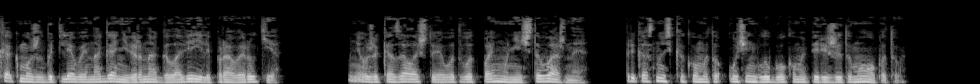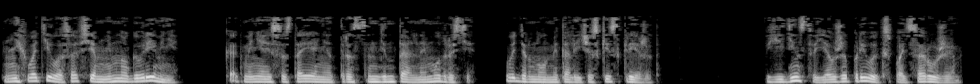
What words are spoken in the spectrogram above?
как может быть левая нога не верна голове или правой руке? Мне уже казалось, что я вот-вот пойму нечто важное, прикоснусь к какому-то очень глубокому пережитому опыту. Не хватило совсем немного времени, как меня из состояния трансцендентальной мудрости выдернул металлический скрежет. В единстве я уже привык спать с оружием,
